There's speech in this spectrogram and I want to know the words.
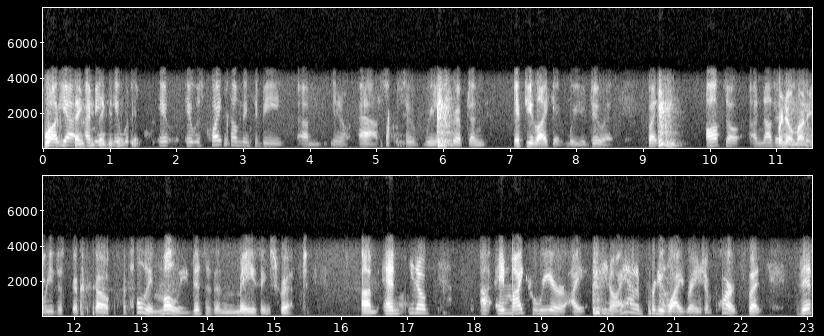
Well, yeah, Thank I you, mean, thank you, it thank was you. it it was quite something to be, um, you know, asked to read a script, and if you like it, will you do it? But also another For no money. to read the script and go, holy moly, this is an amazing script. Um, and you know, uh, in my career, I you know I had a pretty wide range of parts, but this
